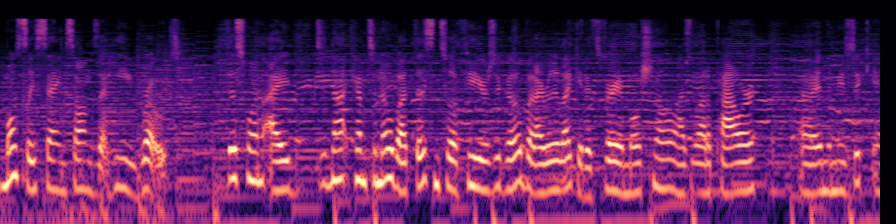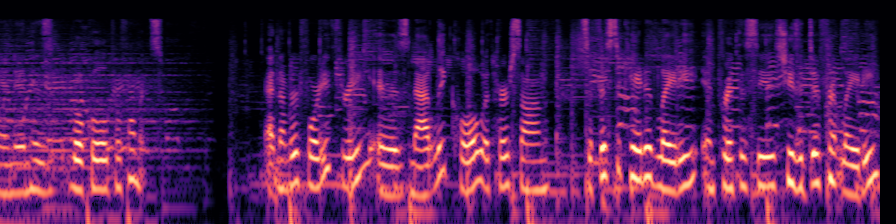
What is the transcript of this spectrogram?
mostly sang songs that he wrote. This one, I did not come to know about this until a few years ago, but I really like it. It's very emotional, has a lot of power uh, in the music and in his vocal performance. At number 43 is Natalie Cole with her song Sophisticated Lady, in parentheses, she's a different lady.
